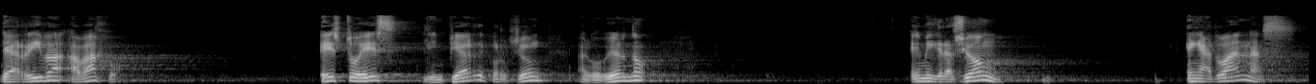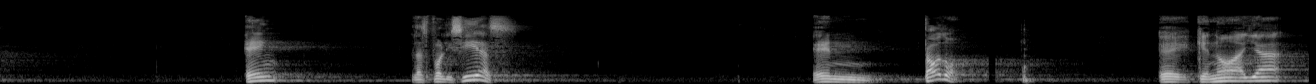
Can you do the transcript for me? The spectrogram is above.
de arriba abajo. Esto es limpiar de corrupción al gobierno en migración, en aduanas, en las policías, en todo, eh, que no haya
